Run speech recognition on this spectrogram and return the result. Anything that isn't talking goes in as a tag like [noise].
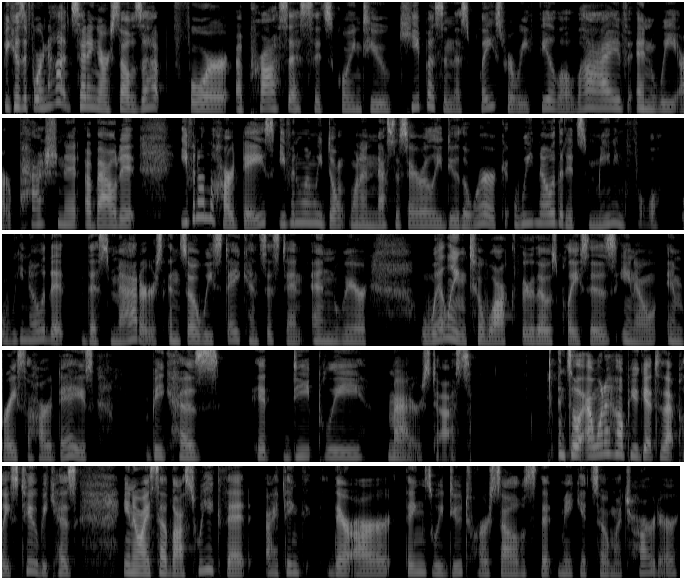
Because if we're not setting ourselves up for a process that's going to keep us in this place where we feel alive and we are passionate about it, even on the hard days, even when we don't want to necessarily do the work, we know that it's meaningful. We know that this matters. And so we stay consistent and we're willing to walk through those places, you know, embrace the hard days because it deeply matters to us. And so I want to help you get to that place too, because, you know, I said last week that I think there are things we do to ourselves that make it so much harder.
